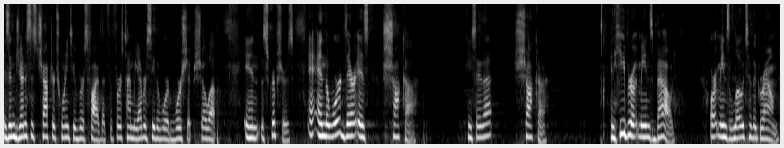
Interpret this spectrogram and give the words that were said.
Is in Genesis chapter 22, verse 5. That's the first time we ever see the word worship show up in the scriptures. And, and the word there is shaka. Can you say that? Shaka. In Hebrew, it means bowed, or it means low to the ground.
